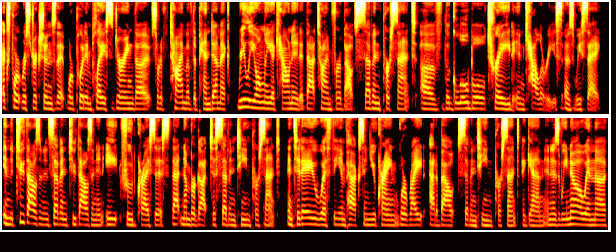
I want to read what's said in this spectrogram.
export restrictions that were put in place during the sort of time of the pandemic really only accounted at that time for about 7% of the global trade in calories, as we say. In the 2007 2008 food crisis, that number got to 17%. And today, with the impacts in Ukraine, we're right at about 17% again. And as we know, in the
